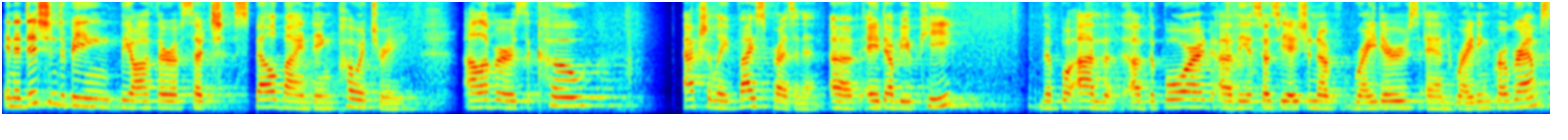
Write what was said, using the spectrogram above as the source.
In addition to being the author of such spellbinding poetry, Oliver is the co, actually vice president of AWP, the, uh, the, of the board of the Association of Writers and Writing Programs,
